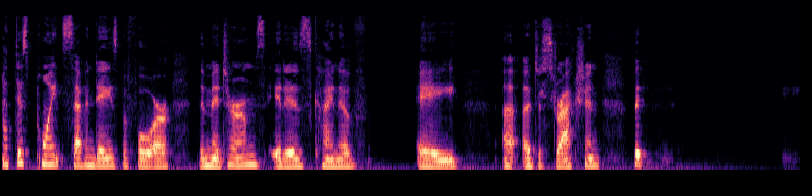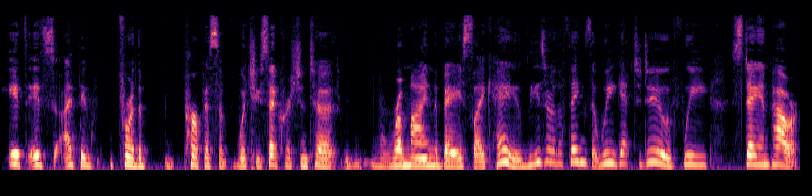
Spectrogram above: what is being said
At this point, seven days before the midterms, it is kind of a a, a distraction. But it's it's I think for the purpose of what you said, Christian, to remind the base, like, hey, these are the things that we get to do if we stay in power.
